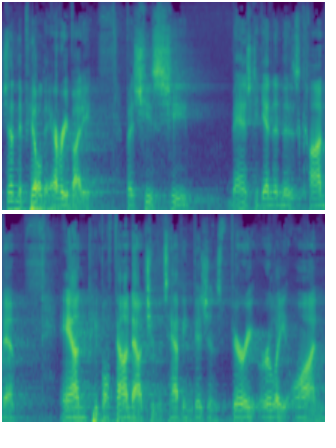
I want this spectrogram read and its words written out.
She doesn't appeal to everybody, but she's, she managed to get into this convent and people found out she was having visions very early on.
